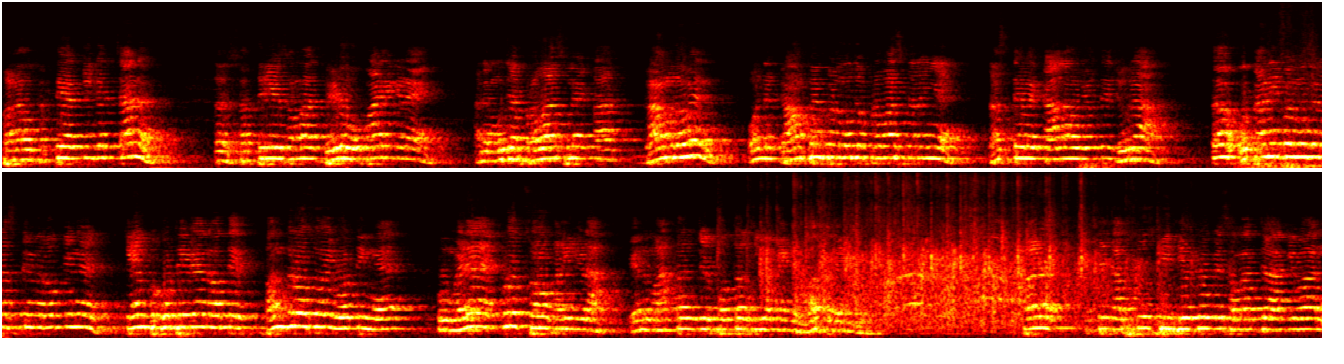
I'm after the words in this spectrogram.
પણ આવું સત્ય હકીકત છે ને? તો ક્ષત્રિય સમાજ ભેળો ઉપાડે ગણાય. અને મુજે પ્રવાસ में ગામ નવે ઓને ગામ પે પણ મુજે પ્રવાસ કરીએ રસ્તે મે કાલા હોતે જુરા. તો પોતાની પણ મુજે રસ્તે મે રોકીને કેમ્પ ગોઠી ગયા નહોતે 1500 ઈ વોટિંગ હે. હું મને એકલો જ સો ગણી ગયા એનું માતન જે પોતરજીઓ કે મત રહી પણ એક અફસોસ ભી દેખો કે સમાજ આગેવાન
